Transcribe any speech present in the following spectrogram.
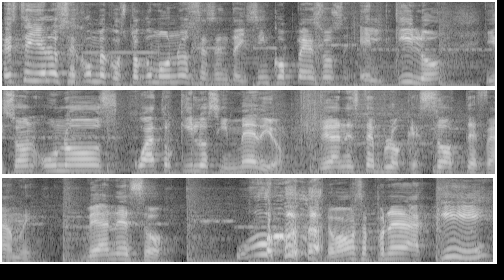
Este hielo seco me costó como unos 65 pesos el kilo y son unos 4 kilos y medio. Vean este bloquezote, family. Vean eso. Lo vamos a poner aquí,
